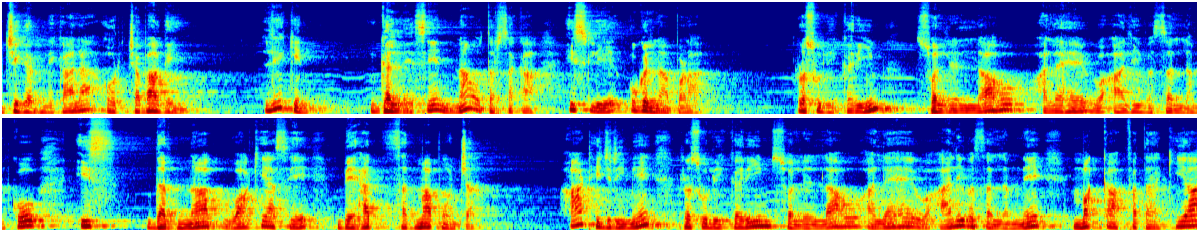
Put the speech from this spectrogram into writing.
जिगर निकाला और चबा गई। लेकिन गले से ना उतर सका, इसलिए उगलना पड़ा। रसूल करीम सल्लल्लाहु अलैहि वसल्लम को इस दर्दनाक वाक़ से बेहद सदमा पहुँचा। आठ हिजरी में रसूल करीम अलैहि वसल्लम ने मक्का फ़तह किया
